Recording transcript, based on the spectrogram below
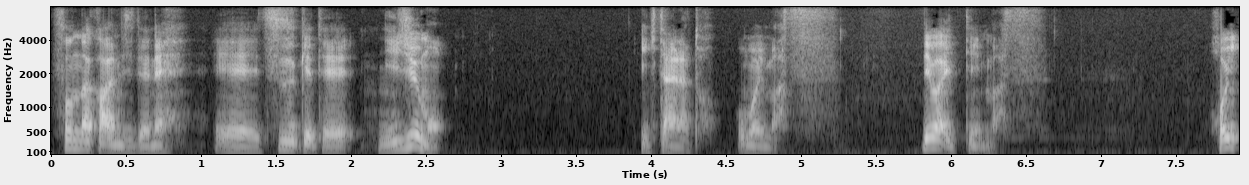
そんな感じでね、えー、続けて20問いきたいなと思います。では行ってみます。ほい。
